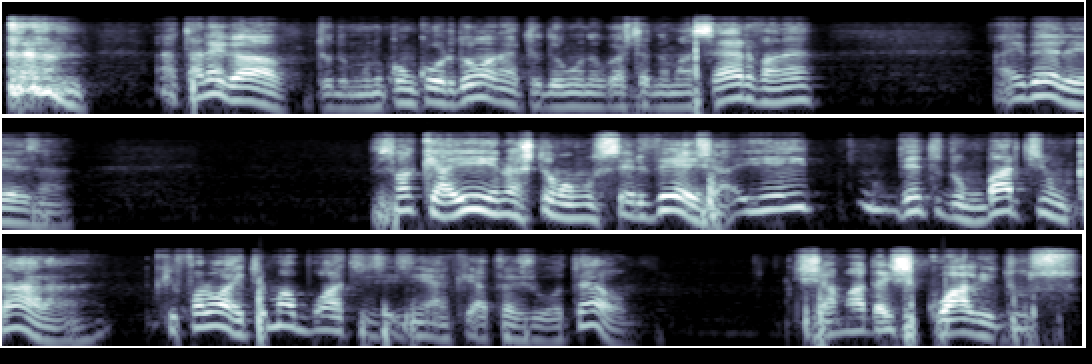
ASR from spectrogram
ah, tá legal. Todo mundo concordou, né? Todo mundo gosta de uma serva, né? Aí beleza. Só que aí nós tomamos cerveja e aí dentro de um bar tinha um cara que falou, aí tem uma boatezinha aqui atrás do hotel chamada Esquálidos.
